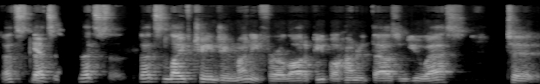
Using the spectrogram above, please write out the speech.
That's that's that's that's life changing money for a lot of people. Hundred thousand US to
